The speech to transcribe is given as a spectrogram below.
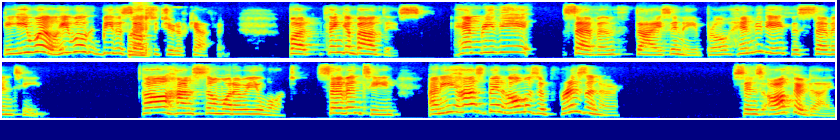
He, he will. He will be the substitute right. of Catherine. But think about this. Henry the Seventh dies in April. Henry VIII is 17. Tall, handsome, whatever you want. 17. And he has been almost a prisoner since Arthur died.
